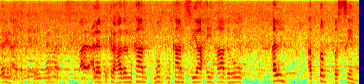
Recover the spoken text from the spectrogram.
very nice على فكرة هذا المكان مو بمكان سياحي هذا هو قلب الطب الصيني.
